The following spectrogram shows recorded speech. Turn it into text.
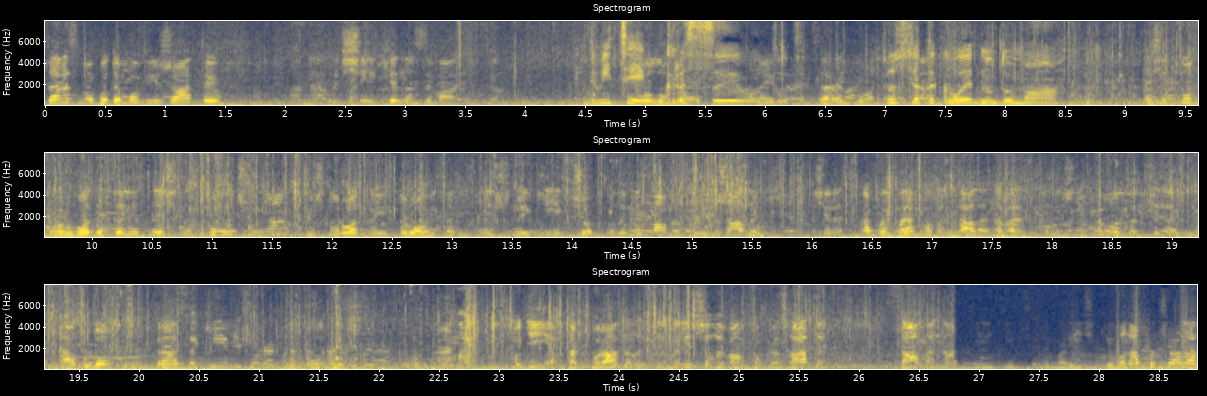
Зараз ми будемо в'їжджати селище, яке називається Дивіться, як красиво тут. Тут все так видно дома. Значить, тут проходить залізничне сполучення міжнародної дороги залізничної Київ-Чоп. Коли ми з вами приїжджали через КПП, повертали на верхні нижні ворота, це автотраса Київ-Чоп. Тут ми з водієм так порадилися і вирішили вам показати саме на Марічки. Вона почала,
